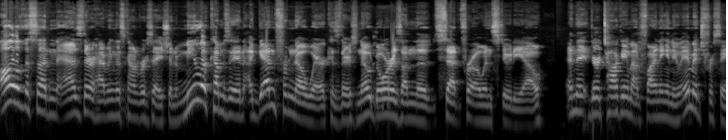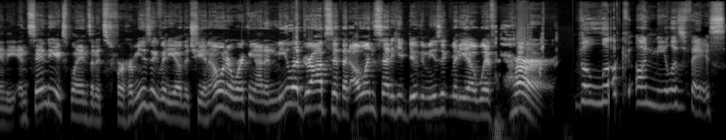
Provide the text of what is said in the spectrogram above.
all of a sudden, as they're having this conversation, Mila comes in again from nowhere because there's no doors on the set for Owen's studio. And they, they're talking about finding a new image for Sandy. And Sandy explains that it's for her music video that she and Owen are working on. And Mila drops it that Owen said he'd do the music video with her. The look on Mila's face,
